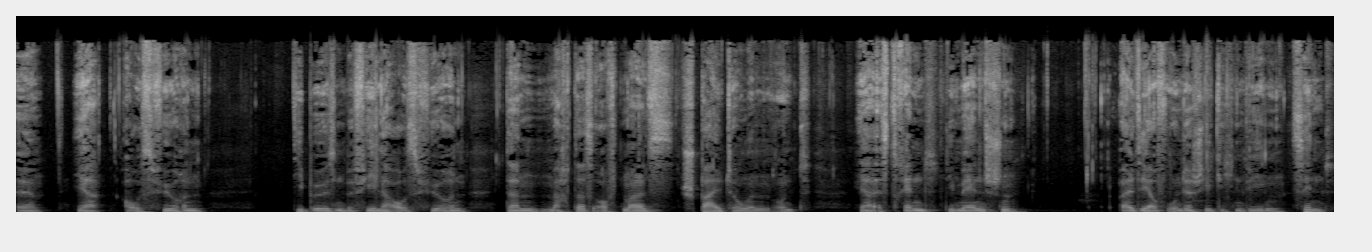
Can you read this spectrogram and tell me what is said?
äh, ja ausführen, die bösen Befehle ausführen, dann macht das oftmals Spaltungen und ja, es trennt die Menschen, weil sie auf unterschiedlichen Wegen sind.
